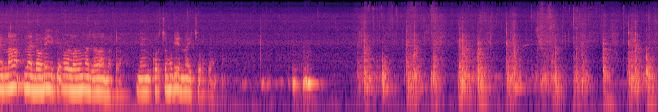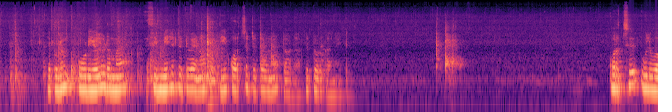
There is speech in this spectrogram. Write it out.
എണ്ണ നല്ലോണം ഇരിക്കുക ഉള്ളത് നല്ലതാണ് കേട്ടോ. ഞാൻ കുറച്ചും കൂടി എണ്ണ അയച്ചു കൊടുക്കാം എപ്പോഴും പൊടികൾ ഇടുമ്പോൾ സിമ്മിലിട്ടിട്ട് വേണം കേട്ടോ. തീ കുറച്ചിട്ടിട്ട് വേണം ഇട്ടോ ഇടുക ഇട്ട് കൊടുക്കാനായിട്ട്. കുറച്ച് ഉലുവ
